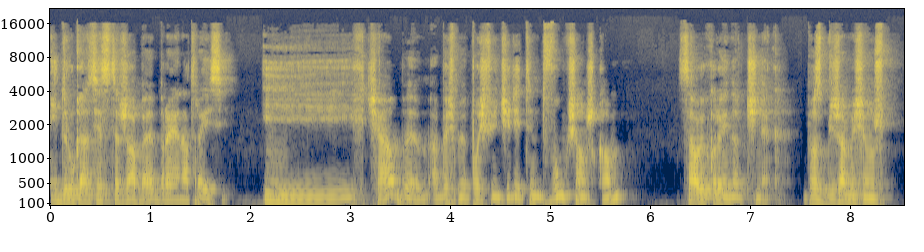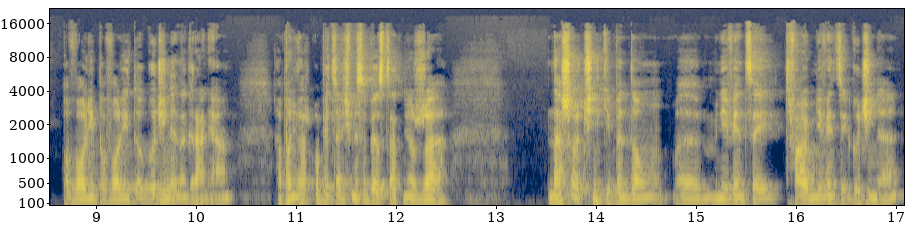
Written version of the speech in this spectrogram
i druga Zjedz tę żabę Briana Tracy. I chciałbym, abyśmy poświęcili tym dwóm książkom cały kolejny odcinek, bo zbliżamy się już powoli, powoli do godziny nagrania, a ponieważ obiecaliśmy sobie ostatnio, że nasze odcinki będą e, mniej więcej, trwały mniej więcej godzinę,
